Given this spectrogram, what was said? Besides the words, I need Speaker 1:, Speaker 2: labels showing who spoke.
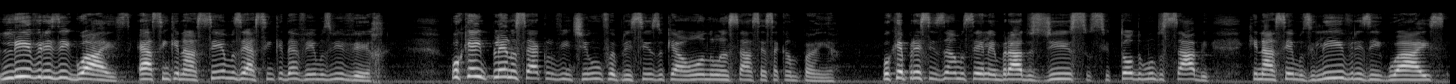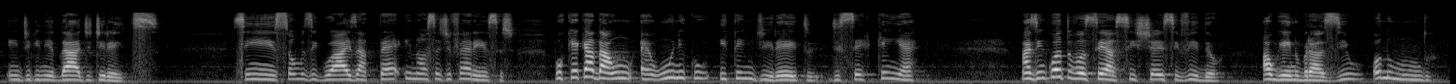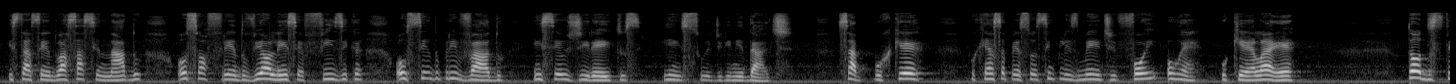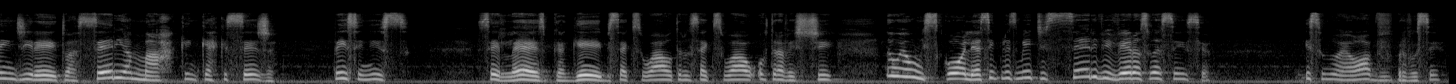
Speaker 1: Livres e iguais. É assim que nascemos, é assim que devemos viver. Porque em pleno século XXI foi preciso que a ONU lançasse essa campanha. Porque precisamos ser lembrados disso se todo mundo sabe que nascemos livres e iguais em dignidade e direitos. Sim, somos iguais até em nossas diferenças, porque cada um é único e tem o direito de ser quem é. Mas enquanto você assiste a esse vídeo, alguém no Brasil ou no mundo está sendo assassinado ou sofrendo violência física ou sendo privado em seus direitos e em sua dignidade. Sabe por quê? Porque essa pessoa simplesmente foi ou é o que ela é. Todos têm direito a ser e amar quem quer que seja. Pense nisso. Ser lésbica, gay, bissexual, transexual ou travesti não é uma escolha, é simplesmente ser e viver a sua essência. Isso não é óbvio para você?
